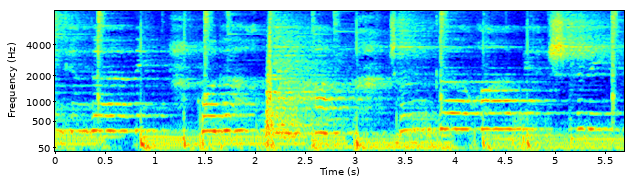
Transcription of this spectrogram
今天的你过得不好，整个画面是你。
